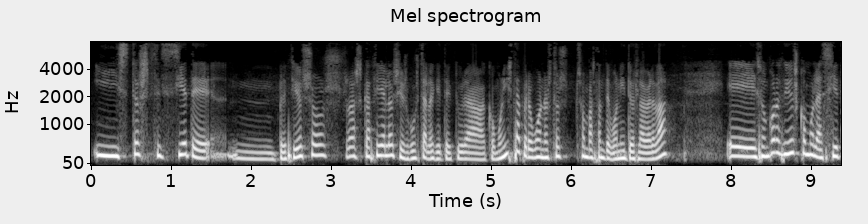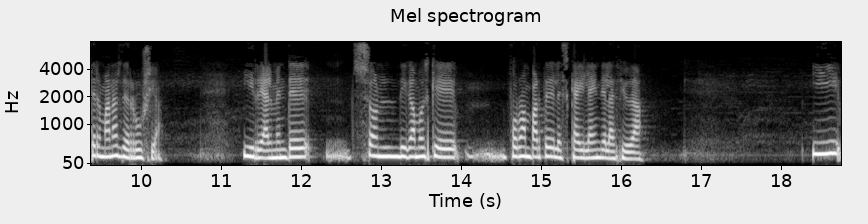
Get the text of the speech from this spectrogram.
y estos siete mm, preciosos rascacielos, si os gusta la arquitectura comunista, pero bueno, estos son bastante bonitos, la verdad, eh, son conocidos como las siete hermanas de Rusia. Y realmente son, digamos que, forman parte del skyline de la ciudad. Y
